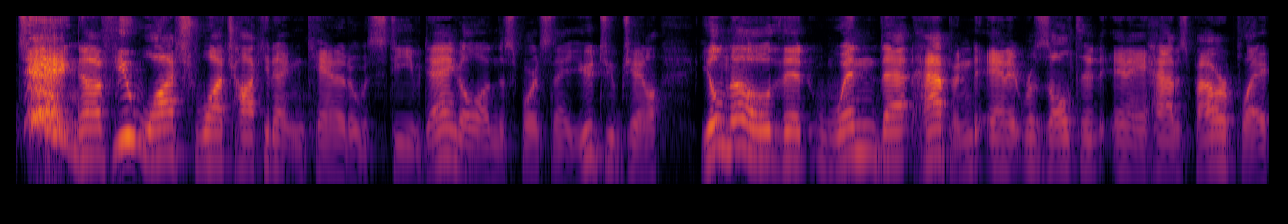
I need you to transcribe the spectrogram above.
Bunting! Now, if you watched Watch Hockey Night in Canada with Steve Dangle on the Sportsnet YouTube channel, you'll know that when that happened and it resulted in a Habs power play,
